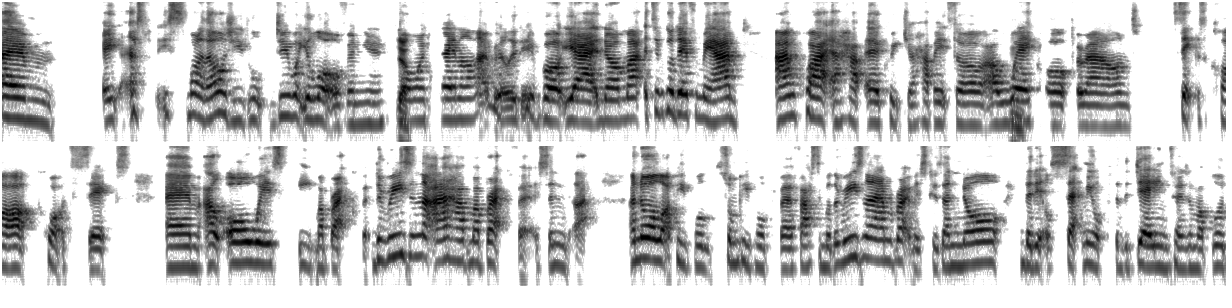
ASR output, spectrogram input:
um, it- it's, it's one of those. You do what you love, and you Yeah. don't want to. And I really do, but yeah, no. My a typical day for me, I'm I'm quite a, ha- a creature of habit, so I'll Mm. wake up around six o'clock, quarter to six. Um, I'll always eat my breakfast. The reason that I have my breakfast, and I, I know a lot of people, some people prefer fasting, but the reason I have a breakfast because I know that it'll set me up for the day in terms of my blood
